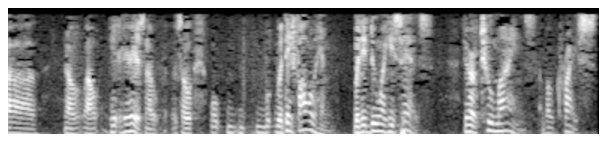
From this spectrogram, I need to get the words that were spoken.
uh, no, well, here, here he is. No, so would they follow him? Would they do what he says? There are two minds about Christ.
